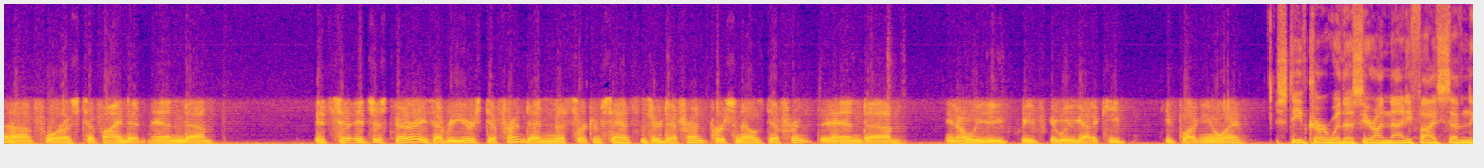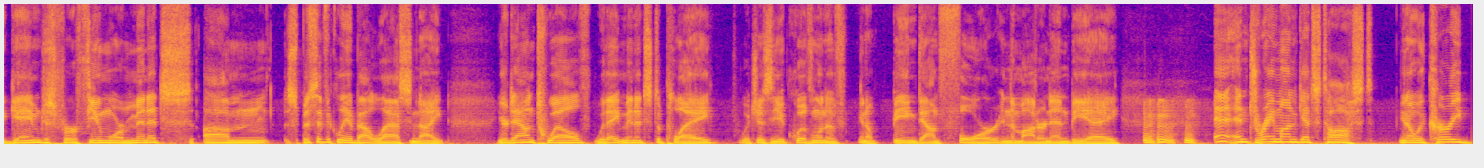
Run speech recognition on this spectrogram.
uh, for us to find it, and um, it's it just varies. Every year is different, and the circumstances are different. Personnel's different, and um, you know we we've we've got to keep keep plugging away. Steve Kerr with us here on 95.7 The Game just for a few more minutes. Um, specifically about last night. You're down 12 with eight minutes to play, which is the equivalent of, you know, being down four in the modern NBA. and, and Draymond gets tossed. You know, with Curry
